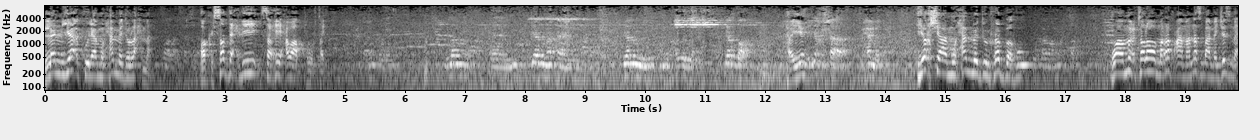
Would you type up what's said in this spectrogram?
Lan ya'kula muxamedun laxman okay saddexdii saxiixa waad tuurtay. Haye? Yakshaa muxamedun rabbahu. Waa muctalo ma rafca ma nasba ma jazma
